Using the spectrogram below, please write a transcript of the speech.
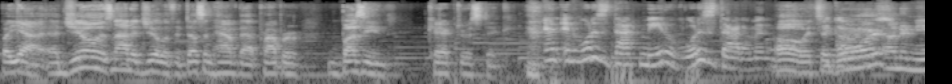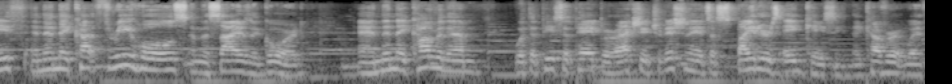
But yeah, a gyil is not a gyil if it doesn't have that proper buzzing characteristic. And and what is that made of? What is that? I mean, oh, it's a gourd underneath, and then they cut three holes in the side of the gourd, and then they cover them with a piece of paper. Actually, traditionally, it's a spider's egg casing. They cover it with,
